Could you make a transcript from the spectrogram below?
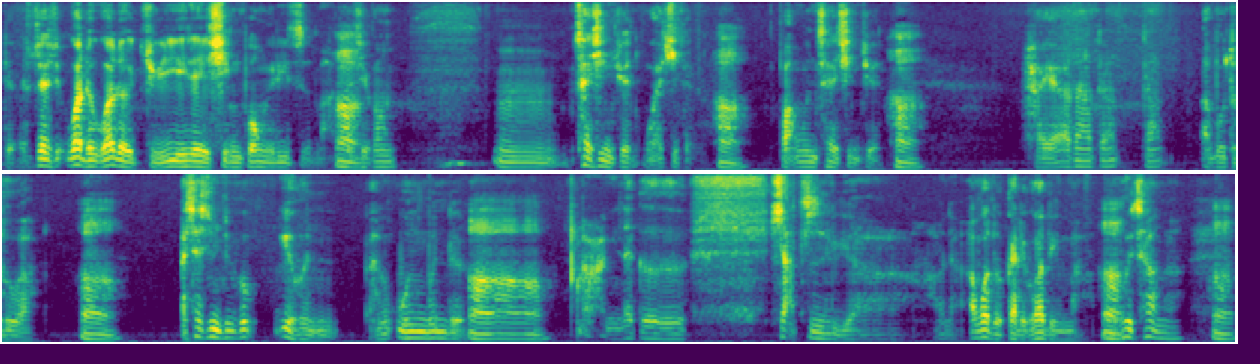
对，所以我就我就举一个新风的例子嘛，就是讲，嗯，蔡幸娟我还记得。啊。访问蔡幸娟，啊。海啊，他他他阿不头啊，嗯啊蔡幸娟又很很温温的。啊啊啊，你那个夏之旅啊，好的。啊，我就家己发明嘛，我会唱啊。嗯。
